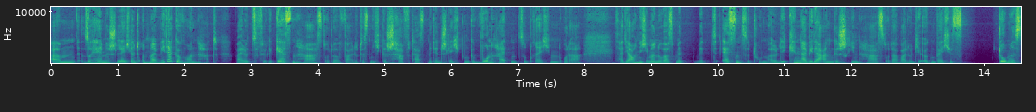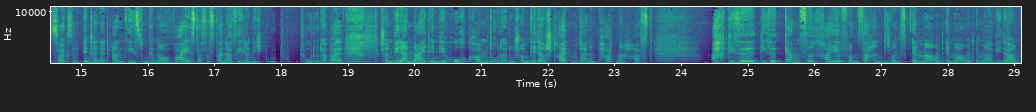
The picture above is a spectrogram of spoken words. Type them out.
ähm, so hämisch lächelnd und mal wieder gewonnen hat, weil du zu viel gegessen hast oder weil du das nicht geschafft hast, mit den schlechten Gewohnheiten zu brechen oder es hat ja auch nicht immer nur was mit, mit Essen zu tun, weil du die Kinder wieder angeschrien hast oder weil du dir irgendwelches dummes Zeugs im Internet ansiehst und genau weißt, dass es deiner Seele nicht gut tut oder weil schon wieder Neid in dir hochkommt oder du schon wieder Streit mit deinem Partner hast. Ach, diese, diese ganze Reihe von Sachen, die uns immer und immer und immer wieder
